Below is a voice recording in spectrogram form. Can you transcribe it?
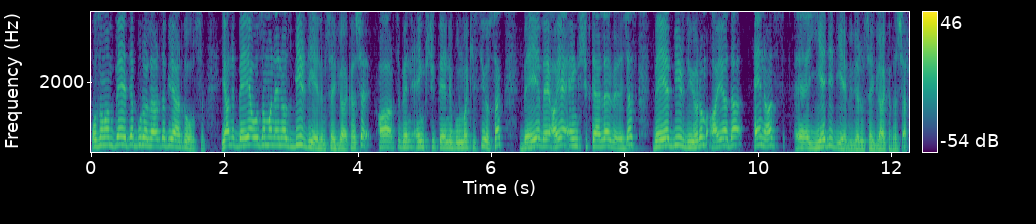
O zaman B de buralarda bir yerde olsun. Yani B'ye o zaman en az 1 diyelim sevgili arkadaşlar. A artı B'nin en küçük değerini bulmak istiyorsak B'ye ve A'ya en küçük değerler vereceğiz. B'ye 1 diyorum. A'ya da en az e, 7 diyebilirim sevgili arkadaşlar.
